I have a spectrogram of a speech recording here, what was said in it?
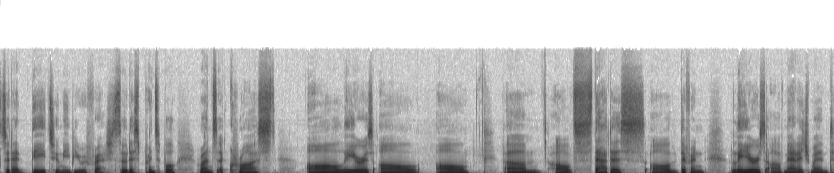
so that they too may be refreshed. So this principle runs across all layers, all all um, all status, all different layers of management.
